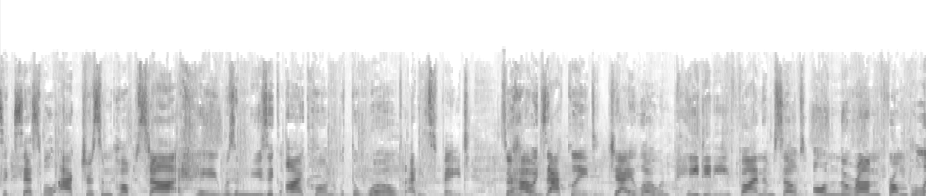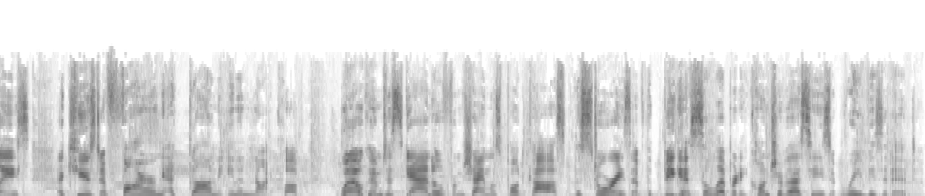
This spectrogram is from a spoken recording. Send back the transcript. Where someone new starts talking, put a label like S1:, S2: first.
S1: Successful actress and pop star. He was a music icon with the world at his feet. So, how exactly did J-Lo and P. Diddy find themselves on the run from police, accused of firing a gun in a nightclub? Welcome to Scandal from Shameless Podcast, the stories of the biggest celebrity controversies revisited.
